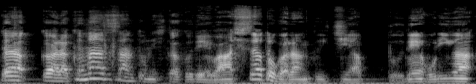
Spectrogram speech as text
だから、熊津さんとの比較では、久とがランク1アップで、堀が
